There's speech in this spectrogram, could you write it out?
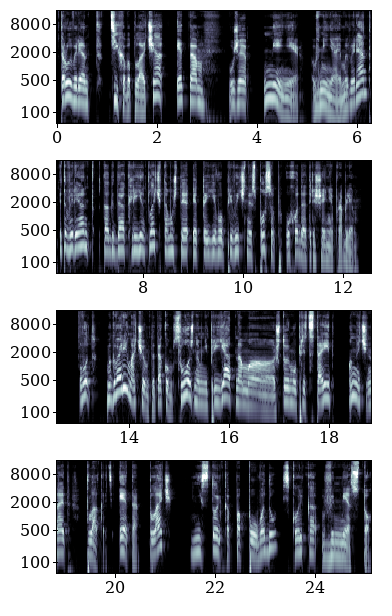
Второй вариант тихого плача – это уже менее вменяемый вариант. Это вариант, когда клиент плачет, потому что это его привычный способ ухода от решения проблем. Вот мы говорим о чем-то таком сложном, неприятном, а, что ему предстоит, он начинает плакать. Это плач не столько по поводу, сколько вместо.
